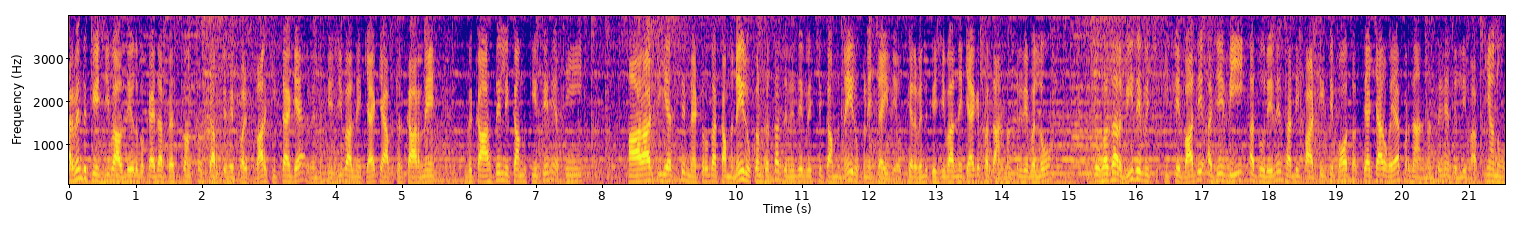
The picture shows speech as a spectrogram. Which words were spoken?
ਅਰਵਿੰਦ ਕੇਜਰੀਵਾਲ ਦੇ ਵੱਲੋਂ ਬਕਾਇਦਾ ਪ੍ਰੈਸ ਕਾਨਫਰੰਸ ਕਰਦੇ ਹੋਏ ਪਲਟਵਾਰ ਕੀਤਾ ਗਿਆ। ਅਰਵਿੰਦ ਕੇਜਰੀਵਾਲ ਨੇ ਕਿਹਾ ਕਿ ਆਪ ਸਰਕਾਰ ਨੇ ਵਿਕਾਸ ਦੇ ਲਈ ਕੰਮ ਕੀਤੇ ਨੇ। ਅਸੀਂ ਆਰਆਰਟੀਐਸ ਤੇ ਮੈਟਰੋ ਦਾ ਕੰਮ ਨਹੀਂ ਰੁਕਣ ਦਿੱਤਾ। ਦਿੱਲੀ ਦੇ ਵਿੱਚ ਕੰਮ ਨਹੀਂ ਰੁਕਣੇ ਚਾਹੀਦੇ। ਉੱਥੇ ਅਰਵਿੰਦ ਕੇਜਰੀਵਾਲ ਨੇ ਕਿਹਾ ਕਿ ਪ੍ਰਧਾਨ ਮੰਤਰੀ ਦੇ ਵੱਲੋਂ 2020 ਦੇ ਵਿੱਚ ਕੀਤੇ ਵਾਅਦੇ ਅਜੇ ਵੀ ਅਧੂਰੇ ਨੇ। ਸਾਡੀ ਪਾਰਟੀ ਤੇ ਬਹੁਤ ਅਤਿਆਚਾਰ ਹੋਇਆ। ਪ੍ਰਧਾਨ ਮੰਤਰੀ ਨੇ ਦਿੱਲੀ ਵਾਸੀਆਂ ਨੂੰ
